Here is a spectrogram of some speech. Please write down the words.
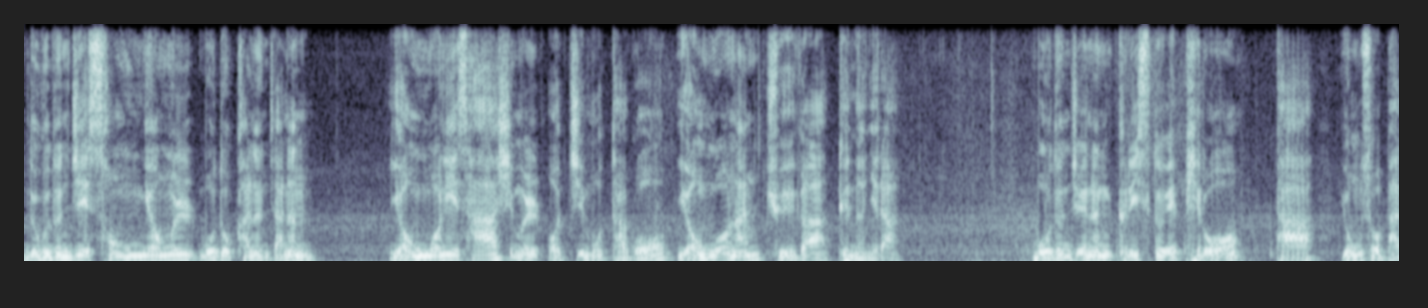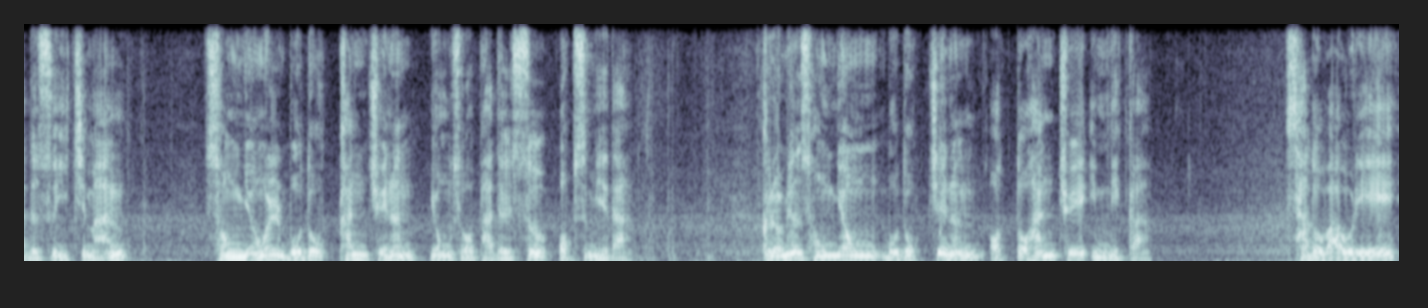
누구든지 성령을 모독하는 자는 영원히 사하심을 얻지 못하고 영원한 죄가 되느니라. 모든 죄는 그리스도의 피로 다 용서받을 수 있지만 성령을 모독한 죄는 용서받을 수 없습니다. 그러면 성령 모독죄는 어떠한 죄입니까? 사도 바울이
